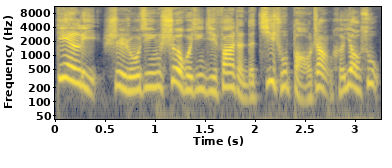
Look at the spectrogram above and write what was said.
电力是如今社会经济发展的基础保障和要素，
